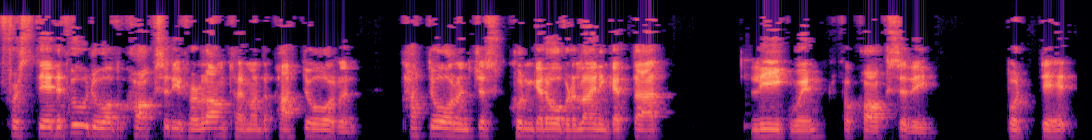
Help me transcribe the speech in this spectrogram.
first day of voodoo of Cork City for a long time under Pat Dolan. Pat Dolan just couldn't get over the line and get that league win for Cork City. But they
